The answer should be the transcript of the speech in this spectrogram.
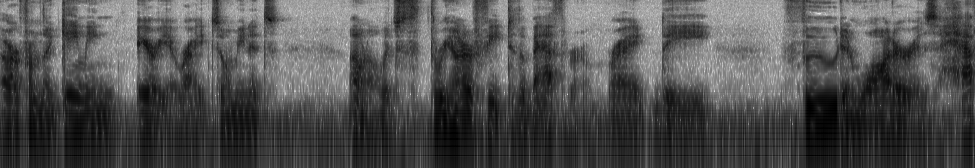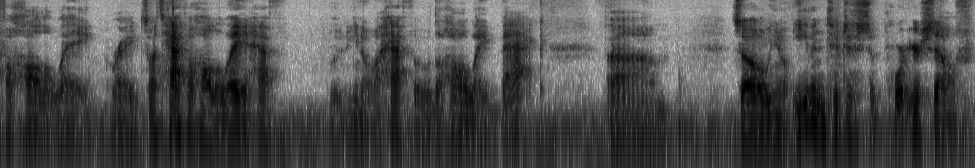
or from the gaming area, right? So I mean, it's I don't know, it's 300 feet to the bathroom, right? The food and water is half a hall away, right? So that's half a hall away, half you know, a half of the hallway back. Um, so you know, even to just support yourself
